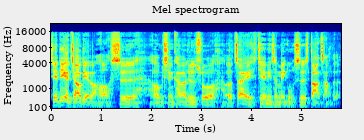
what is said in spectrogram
今天第一个焦点了哈，是呃，我们先看到就是说，呃，在今天凌晨美股是大涨的。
